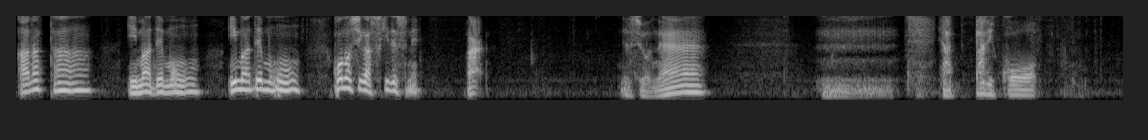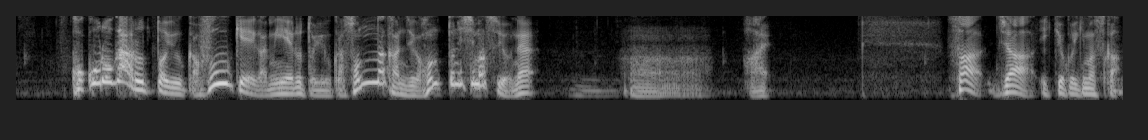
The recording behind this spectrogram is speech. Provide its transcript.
あなた。今でも今でも。この詩が好きですね。はい。ですよね。うん。やっぱりこう心があるというか風景が見えるというかそんな感じが本当にしますよね。うん。はい。さあじゃあ一曲いきますか。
